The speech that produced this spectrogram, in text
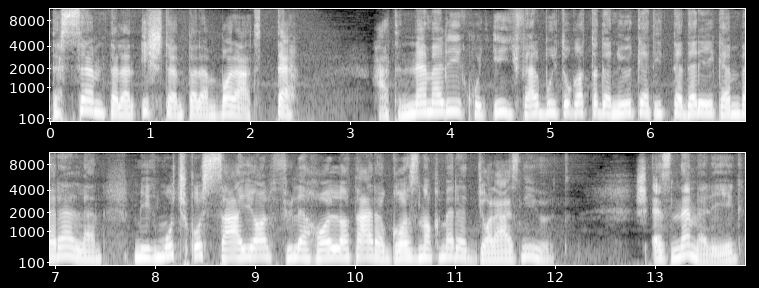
Te szemtelen, istentelen barát, te! Hát nem elég, hogy így felbújtogattad a nőket itt te derék ember ellen, még mocskos szájjal, füle hallatára gaznak mered gyalázni őt? S ez nem elég,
